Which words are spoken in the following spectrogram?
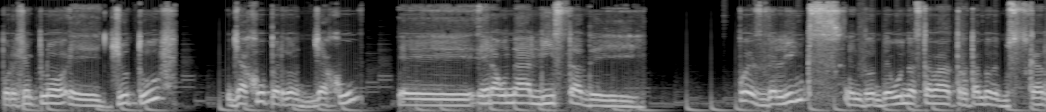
por ejemplo, eh, YouTube, Yahoo, perdón, Yahoo, eh, era una lista de, pues de links en donde uno estaba tratando de buscar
